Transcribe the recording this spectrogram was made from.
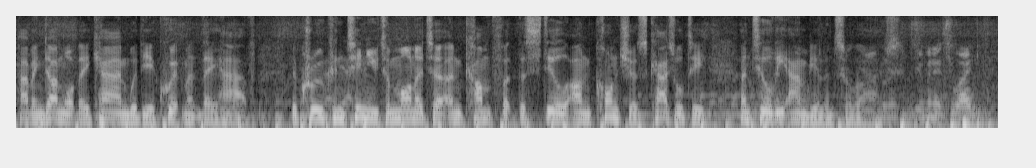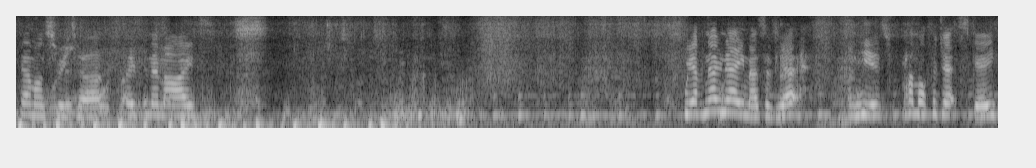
Having done what they can with the equipment they have, the crew continue to monitor and comfort the still unconscious casualty until the ambulance arrives. A few minutes away. Come on, sweetheart. Open them eyes. We have no name as of yet, and he has come off a jet ski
